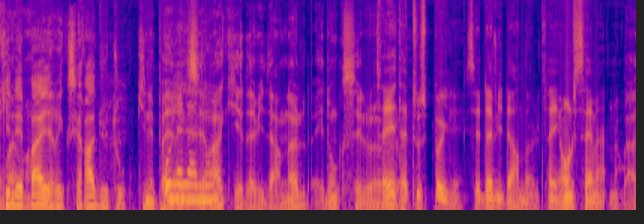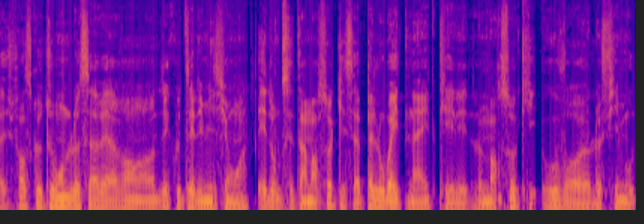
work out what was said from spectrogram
qui n'est pas Eric Serra du tout. Qui n'est pas oh Eric Serra, qui est David Arnold, et donc c'est le. Ça y est, t'as tout spoilé. C'est David Arnold. Ça y est, on le sait maintenant. Bah, je pense que tout le monde le savait avant d'écouter l'émission. Hein. Et donc c'est un morceau qui s'appelle White Night, qui est le morceau qui ouvre le film, ou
